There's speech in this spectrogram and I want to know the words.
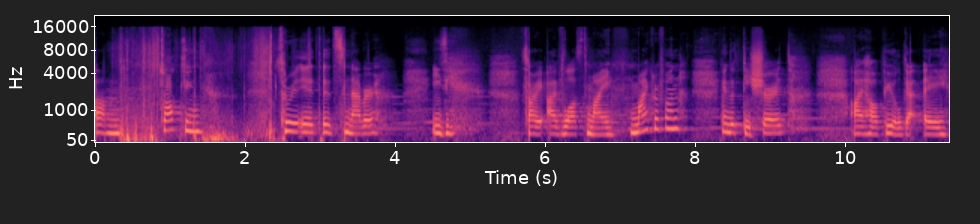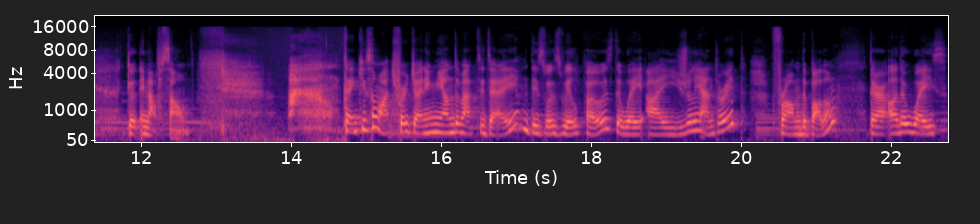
um, talking through it, it's never easy. Sorry, I've lost my microphone in the t-shirt. I hope you'll get a good enough sound. Thank you so much for joining me on the mat today. This was wheel pose, the way I usually enter it, from the bottom. There are other ways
